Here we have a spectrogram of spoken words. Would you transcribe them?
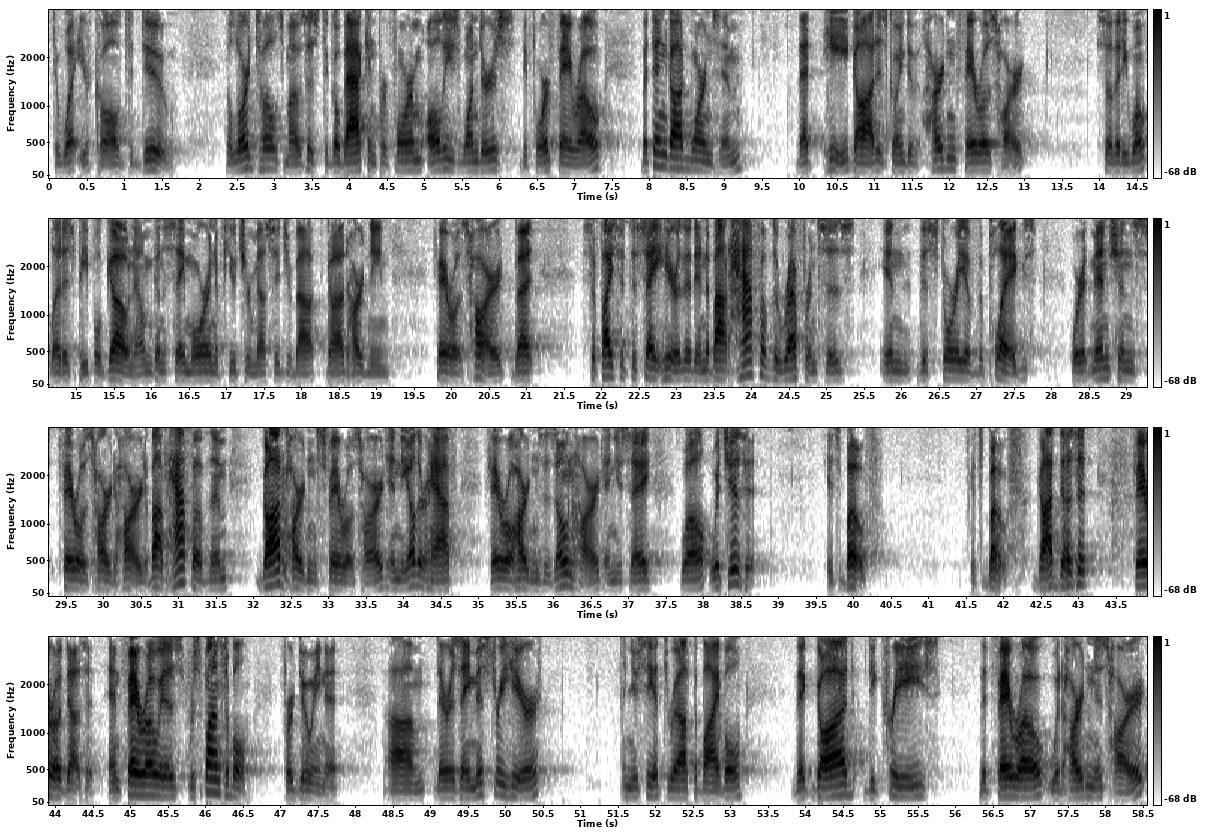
to what you're called to do. The Lord tells Moses to go back and perform all these wonders before Pharaoh, but then God warns him that he, God, is going to harden Pharaoh's heart so that he won't let his people go. Now, I'm going to say more in a future message about God hardening Pharaoh's heart, but suffice it to say here that in about half of the references in this story of the plagues, where it mentions Pharaoh's hard heart, about half of them, God hardens Pharaoh's heart, and the other half, Pharaoh hardens his own heart, and you say, well, which is it? It's both. It's both. God does it, Pharaoh does it, and Pharaoh is responsible for doing it. Um, there is a mystery here, and you see it throughout the Bible, that God decrees that Pharaoh would harden his heart.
